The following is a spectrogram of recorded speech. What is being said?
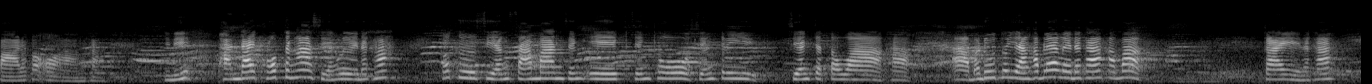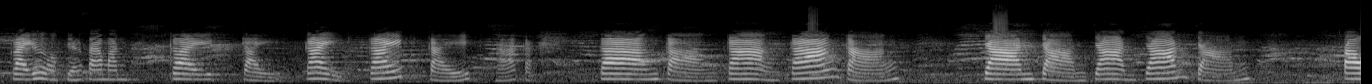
ปลาแล้วก็ออ่างค่ะทีนี้พันได้ครบทั้ง 5 เสียงเลยนะคะ ก็คือเสียงสามัญเสียงเอก เสียงโท เสียงตรี เสียงจัตวาค่ะมาดูตัวอย่างคำแรกเลยนะคะคำว่าไก่นะคะ ไก่ก็คือออกเสียงสามัญไก่ไก่ไก่ไก่ไก่นะกะกลางกลางกลางกลางกลางจานจานจานจานจานเต่า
